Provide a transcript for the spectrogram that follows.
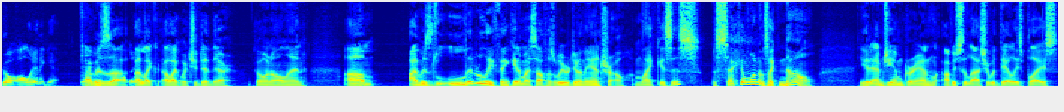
go all in again. I was uh, I like I like what you did there, going all in. Um, I was literally thinking to myself as we were doing the intro. I'm like, is this the second one? I was like, no. You had MGM Grand, obviously last year with Daily's Place,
